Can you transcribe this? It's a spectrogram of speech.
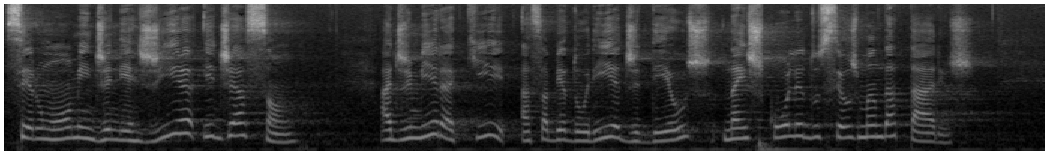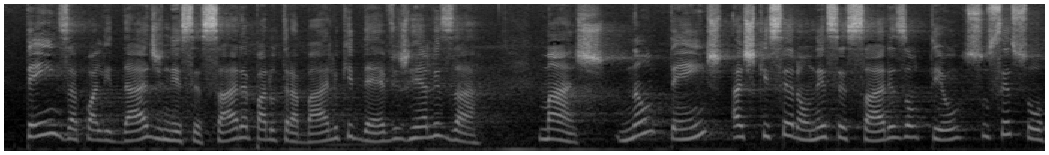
ser um homem de energia e de ação. Admira aqui a sabedoria de Deus na escolha dos seus mandatários tens a qualidade necessária para o trabalho que deves realizar, mas não tens as que serão necessárias ao teu sucessor.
